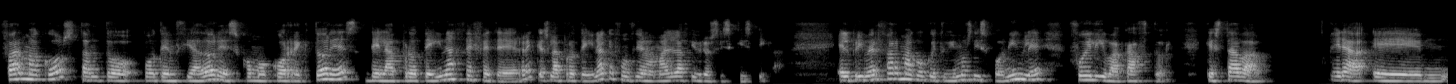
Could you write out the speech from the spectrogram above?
fármacos tanto potenciadores como correctores de la proteína CFTR, que es la proteína que funciona mal en la fibrosis quística. El primer fármaco que tuvimos disponible fue el Ibacaftor, que estaba era, eh,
